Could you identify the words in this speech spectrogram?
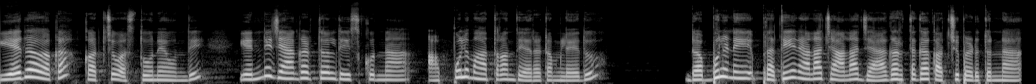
ఏదో ఒక ఖర్చు వస్తూనే ఉంది. ఎన్ని జాగ్రత్తలు తీసుకున్నా అప్పులు మాత్రం తీరటం లేదు. డబ్బులని ప్రతి నెల చాలా జాగ్రత్తగా ఖర్చు పెడుతున్నా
